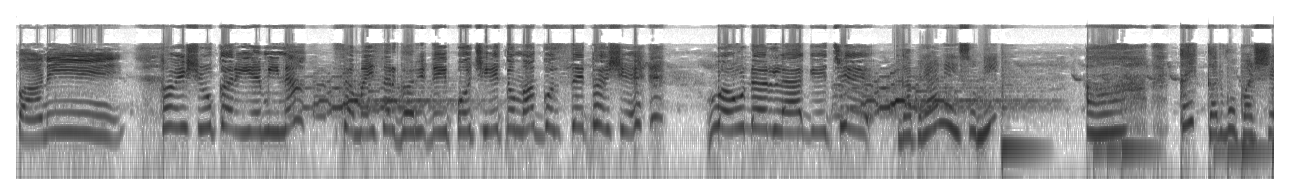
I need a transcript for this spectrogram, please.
પાણી. હવે શું કરીએ મીના? સમયસર ઘરે નહીં પહોંચીએ તો માં ગુસ્સે થશે. બહુ ડર લાગે છે. ગભરા નહીં સુમી. આ, કંઈક કરવું પડશે?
